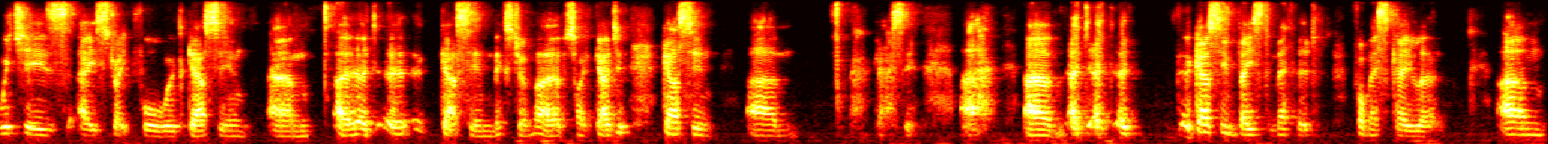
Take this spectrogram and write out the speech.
which is a straightforward Gaussian. Um, a, a, a, Gaussian mixture, uh, sorry, Gaussian, um, Gaussian, uh, um, a, a, Gaussian-based method from sklearn. Um,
